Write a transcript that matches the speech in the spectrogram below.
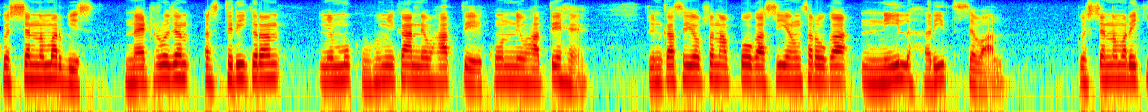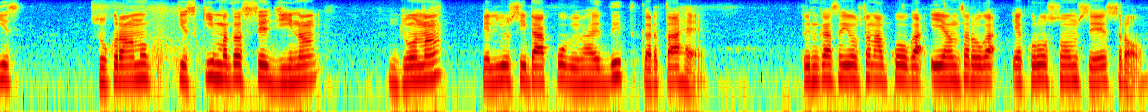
question number बीस. नाइट्रोजन स्थिरीकरण में मुख्य भूमिका निभाते, कौन निभाते हैं? तो इनका सही ऑप्शन आपको होगा सी आंसर होगा नील हरित सेवाल क्वेश्चन नंबर इक्कीस. शुक्राणु किसकी मदद से जीना, जोना पेल्यूसिडा को विभाजित करता है? तो इनका सही ऑप्शन आपको होगा ए आंसर होगा, एक्रोसोम से स्रव।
